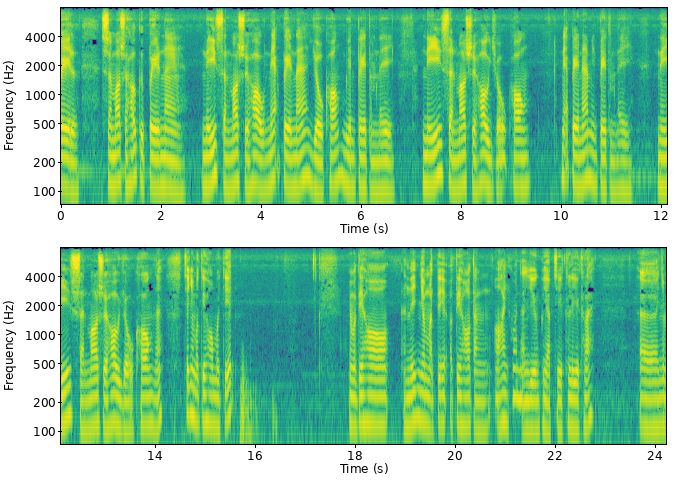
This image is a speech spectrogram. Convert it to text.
ពេលសមកសឺហៅគឺពេលណានេះសិនមកសឺហៅអ្នកពេលណាយោខងមានពេលទំនេរនេះសិនមកសឺហៅយោខង អ្នកពេលណាមានពេលទំនេរ你什么时候有空ណាចឹងខ្ញុំឧទាហរណ៍មួយទៀតខ្ញុំឧទាហរណ៍អានេះខ្ញុំឧទាឧទាហរណ៍ទាំងអស់គាត់តែយើងប្រាប់ជា clear ខ្លះអឺខ្ញុំ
